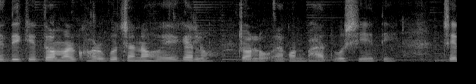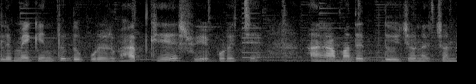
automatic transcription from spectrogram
এদিকে তো আমার ঘর গোছানো হয়ে গেল। চলো, এখন ভাত বসিয়ে দিই। ছেলে মেয়ে কিন্তু দুপুরের ভাত খেয়ে শুয়ে পড়েছে। আর আমাদের দুইজনের জন্য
